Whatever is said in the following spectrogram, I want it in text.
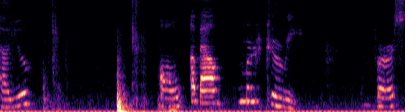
tell you all about Mercury. First,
